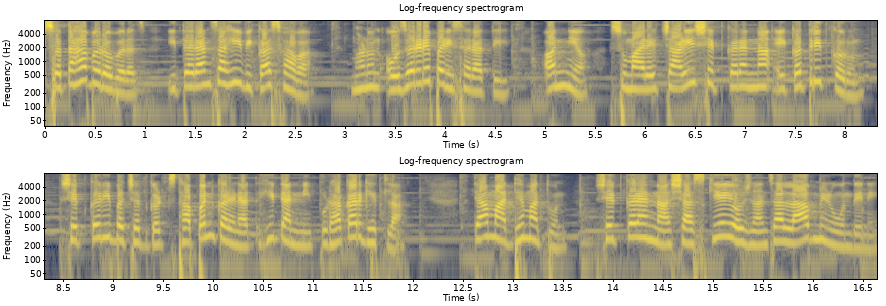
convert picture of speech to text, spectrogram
स्वतःबरोबरच इतरांचाही विकास व्हावा म्हणून ओझरडे परिसरातील अन्य सुमारे चाळीस शेतकऱ्यांना एकत्रित करून शेतकरी बचत गट स्थापन करण्यातही त्यांनी पुढाकार घेतला. त्या माध्यमातून शेतकऱ्यांना शासकीय योजनांचा लाभ मिळवून देणे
